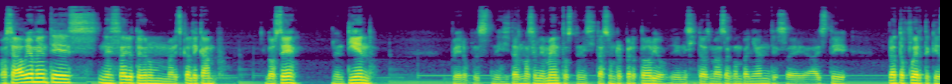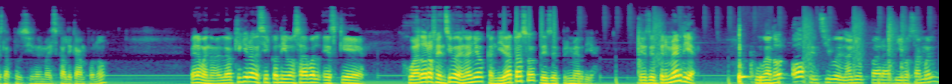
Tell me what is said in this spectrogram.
O sea, obviamente es necesario tener un mariscal de campo. Lo sé, lo entiendo. Pero pues necesitas más elementos, necesitas un repertorio, eh, necesitas más acompañantes eh, a este plato fuerte que es la posición del mariscal de campo, ¿no? Pero bueno, lo que quiero decir con Devon Samuel es que Jugador ofensivo del año, candidatazo desde el primer día. Desde el primer día. Jugador ofensivo del año para Diego Samuel.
